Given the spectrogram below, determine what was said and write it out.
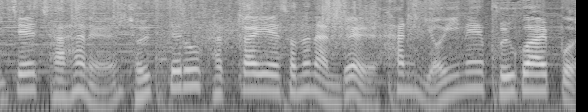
이제 자하는 절대로 가까이에서는 안 될 한 여인에 불과할 뿐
